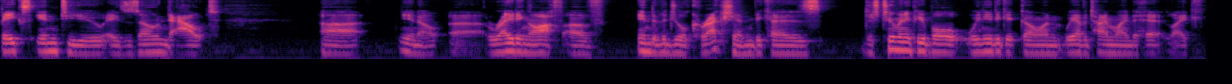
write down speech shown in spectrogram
bakes into you a zoned out uh you know uh writing off of individual correction because there's too many people we need to get going we have a timeline to hit like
